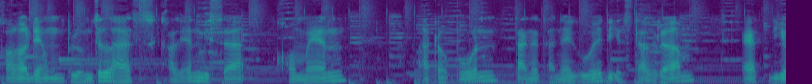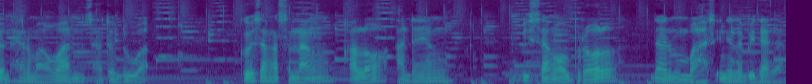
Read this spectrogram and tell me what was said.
Kalau ada yang belum jelas, kalian bisa komen ataupun tanya-tanya gue di Instagram at dionhermawan12 Gue sangat senang kalau ada yang bisa ngobrol dan membahas ini lebih dalam.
